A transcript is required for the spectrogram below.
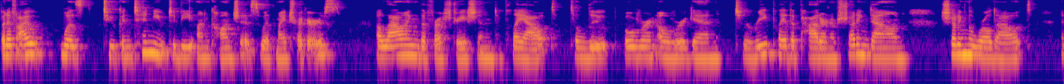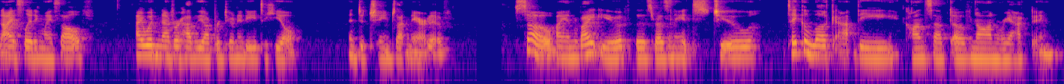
But if I was to continue to be unconscious with my triggers, allowing the frustration to play out, to loop over and over again, to replay the pattern of shutting down, shutting the world out, and isolating myself, I would never have the opportunity to heal and to change that narrative. So, I invite you, if this resonates, to take a look at the concept of non reacting.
